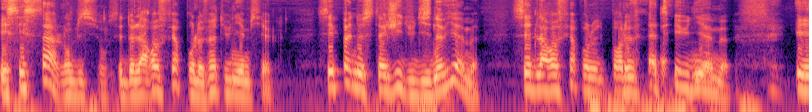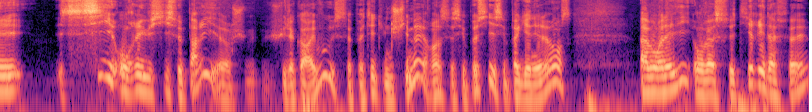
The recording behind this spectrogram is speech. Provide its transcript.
Et c'est ça l'ambition, c'est de la refaire pour le 21e siècle. C'est pas nostalgie du 19e, c'est de la refaire pour le, pour le 21e. Et si on réussit ce pari, alors je, suis d'accord avec vous, ça peut être une chimère, hein, ça c'est possible, c'est pas gagné d'avance. À mon avis, on va se tirer d'affaire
